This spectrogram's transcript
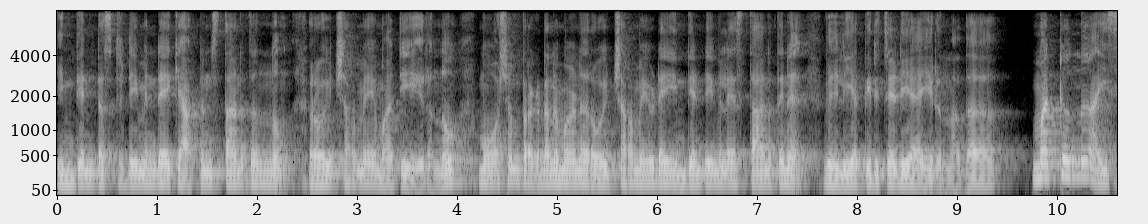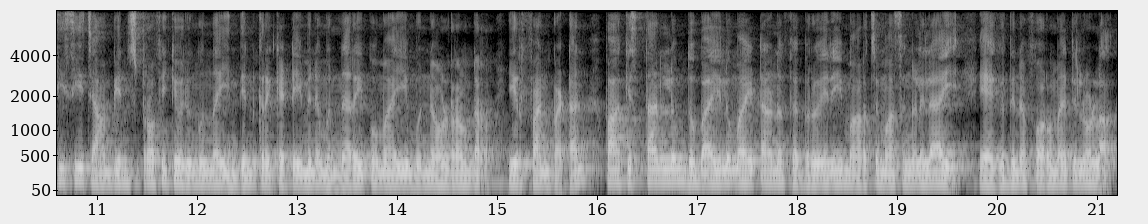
ഇന്ത്യൻ ടെസ്റ്റ് ടീമിന്റെ ക്യാപ്റ്റൻ സ്ഥാനത്ത് നിന്നും രോഹിത് ശർമ്മയെ മാറ്റിയിരുന്നു. മോശം പ്രകടനമാണ് രോഹിത് ശർമ്മയുടെ ഇന്ത്യൻ ടീമിലെ സ്ഥാനത്തിന് വലിയ തിരിച്ചടിയായിരുന്നത്. മറ്റൊന്ന് ഐ സി സി ചാമ്പ്യൻസ് ട്രോഫിക്ക് ഒരുങ്ങുന്ന ഇന്ത്യൻ ക്രിക്കറ്റ് ടീമിന് മുന്നറിയിപ്പുമായി മുൻ ഓൾറൗണ്ടർ ഇർഫാൻ പഠാൻ പാകിസ്ഥാനിലും ദുബായിലുമായിട്ടാണ് ഫെബ്രുവരി മാർച്ച് മാസങ്ങളിലായി ഏകദിന ഫോർമാറ്റിലുള്ള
